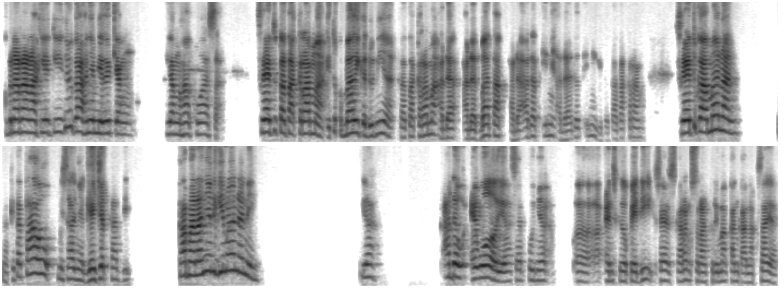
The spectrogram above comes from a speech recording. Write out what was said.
Kebenaran hakiki itu kan hanya milik yang yang maha kuasa. Setelah itu tata krama itu kembali ke dunia. Tata krama ada adat Batak, ada adat ini, ada adat ini gitu. Tata krama. Setelah itu keamanan. Nah kita tahu misalnya gadget tadi. Keamanannya ini gimana nih? Ya, ada ewol ya, saya punya uh, ensiklopedia, saya sekarang serah terimakan ke anak saya.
